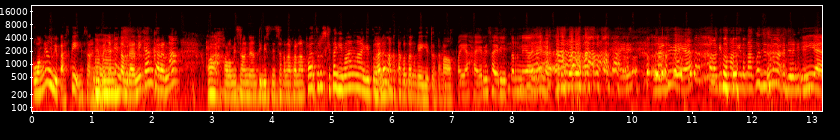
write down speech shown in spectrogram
uangnya lebih pasti misalnya. Mm-mm. Banyak yang nggak berani kan karena wah kalau misalnya nanti bisnisnya kenapa-napa terus kita gimana gitu. Ada Hmm. nggak ketakutan kayak gitu kan? apa ya high risk high return ya ya nggak Iris, benar juga ya. Kalau kita makin takut justru nggak kejadian-kejadian. Iya, ya.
